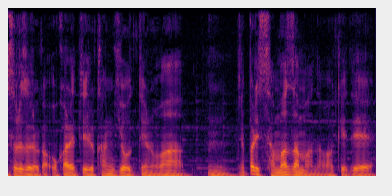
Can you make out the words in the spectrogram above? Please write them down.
それぞれが置かれている環境っていうのは、うん、やっぱり様々なわけで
